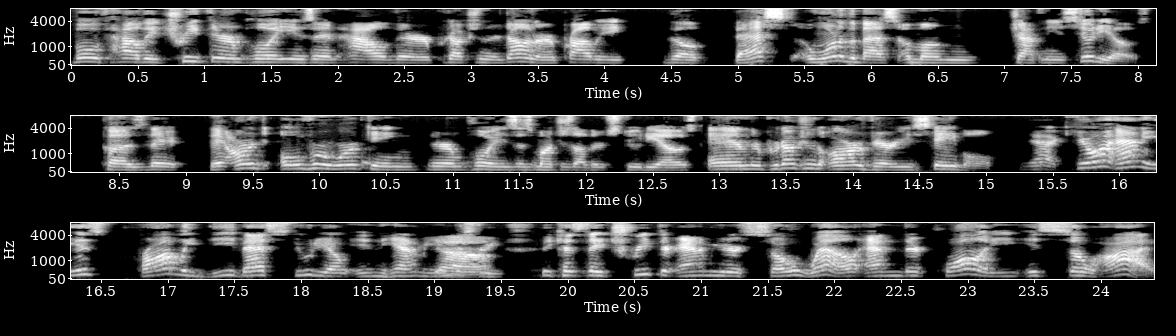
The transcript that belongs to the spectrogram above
both how they treat their employees and how their productions are done, are probably the best, one of the best among Japanese studios. Cause they, they aren't overworking their employees as much as other studios, and their productions are very stable. Yeah, KyoAni is probably the best studio in the anime Yeah. industry because they treat their animators so well and their quality is so high.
